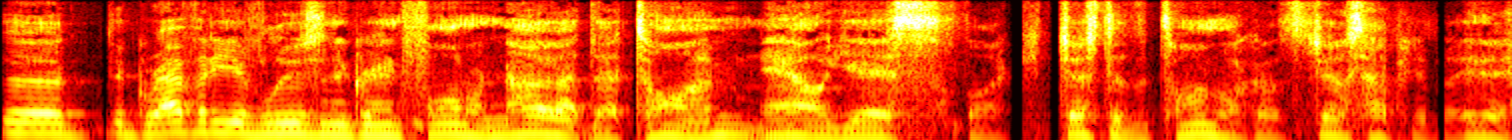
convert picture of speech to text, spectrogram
the the gravity of losing a grand final. No, at that time. Now, yes. Like just at the time, like I was just happy to be there.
